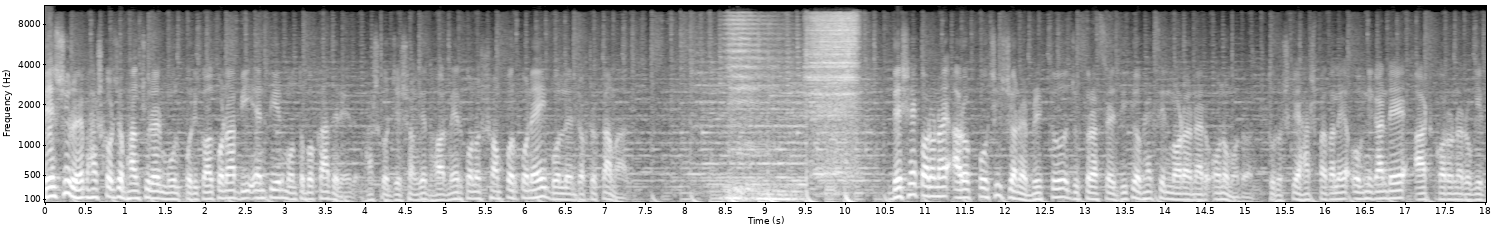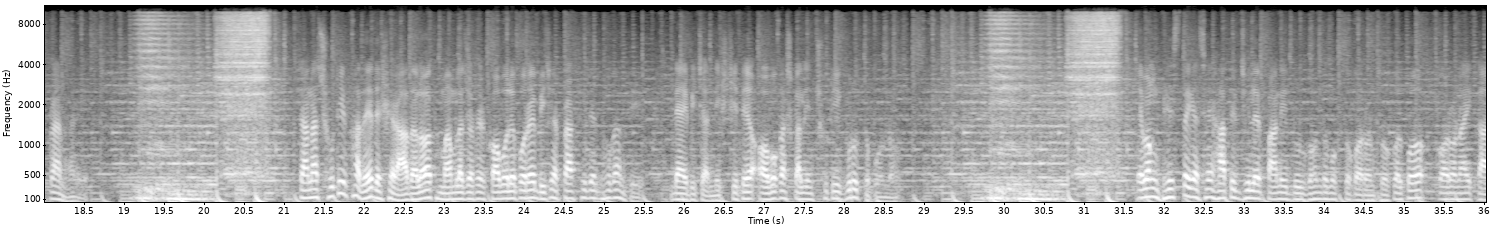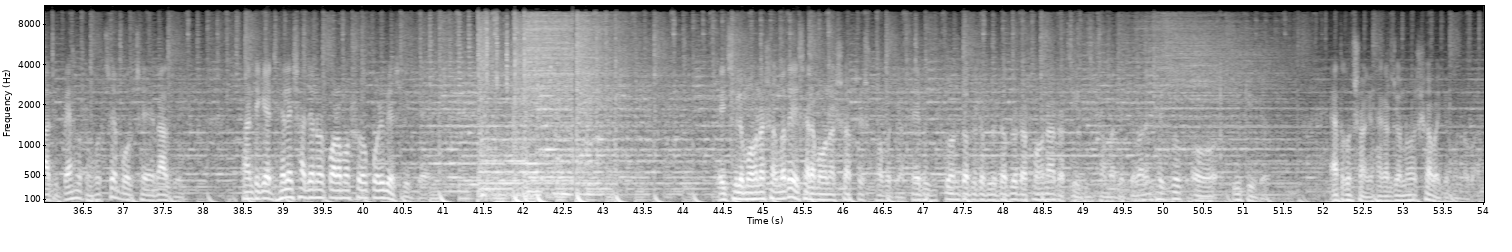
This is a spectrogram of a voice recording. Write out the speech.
দেশজুড়ে ভাস্কর্য ভাঙচুরের মূল পরিকল্পনা বিএনপির মন্তব্য কাদেরের। ভাস্কর্যের সঙ্গে ধর্মের কোনো সম্পর্ক নেই বললেন ডক্টর কামাল। দেশে করোনায় আরও পঁচিশ জনের মৃত্যু, যুক্তরাষ্ট্রের দ্বিতীয় ভ্যাকসিন মডার্নার অনুমোদন। তুরস্কে হাসপাতালে অগ্নিকাণ্ডে আট করোনা রোগীর প্রাণহানি টানা ছুটির ফাঁদে দেশের আদালত মামলা জটের কবলে পড়ে বিচার প্রার্থীদের ভোগান্তি। ন্যায় বিচার নিশ্চিতে অবকাশকালীন ছুটি গুরুত্বপূর্ণ। এবং ভেস্তে গেছে হাতির ঝিলের পানি দুর্গন্ধমুক্তকরণ প্রকল্প। করোনায় কাজ ব্যাহত হচ্ছে, বলছে রাজু স্থানটিকে ঢেলে সাজানোর পরামর্শ পরিবেশবিদদের এই ছিল মোহনা সংবাদে, এছাড়া মোহনার সবশেষ খবর জানতে visit W W dot Mohona dot সংবাদ দেখতে পারেন ফেসবুক ও ইউটিউবে এতক্ষণ সঙ্গে থাকার জন্য সবাইকে ধন্যবাদ।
